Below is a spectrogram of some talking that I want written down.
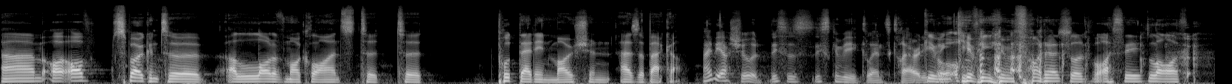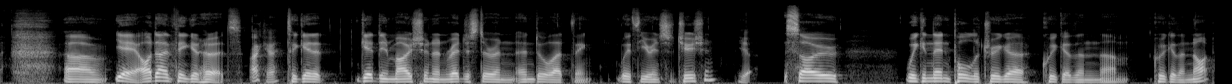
Um, I, I've spoken to a lot of my clients to to put that in motion as a backup. Maybe I should. This is this can be a Glen's clarity giving call. giving him financial advice here live. Um, yeah, I don't think it hurts okay. to get it get it in motion and register and, and do all that thing with your institution. Yeah. So we can then pull the trigger quicker than um, quicker than not.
